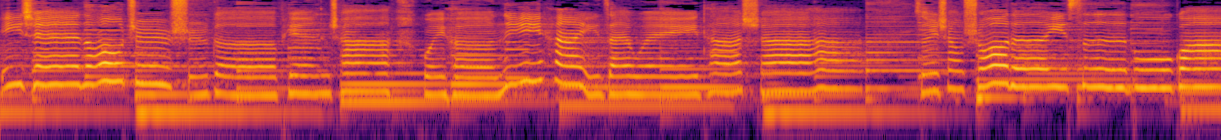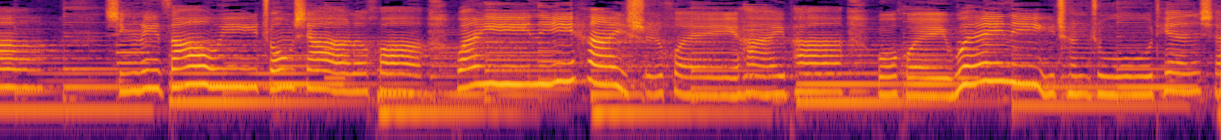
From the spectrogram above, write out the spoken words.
一切都只是个偏差，为何你还在为他傻？嘴上说的一丝不挂，心里早已种下了花。万一你还是会害怕，我会为你撑住天下。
